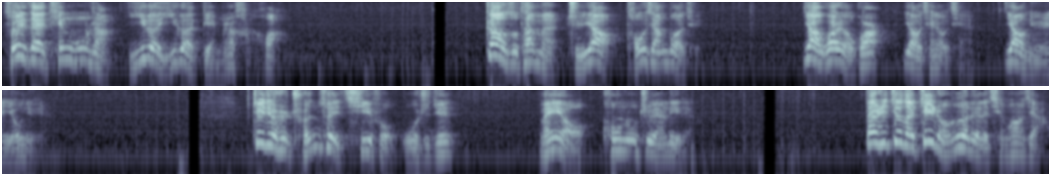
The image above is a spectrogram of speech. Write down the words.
所以在天空上一个一个点名喊话，告诉他们只要投降过去，要官有官，要钱有钱，要女人有女人。这就是纯粹欺负五十军，没有空中支援力量。但是就在这种恶劣的情况下，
